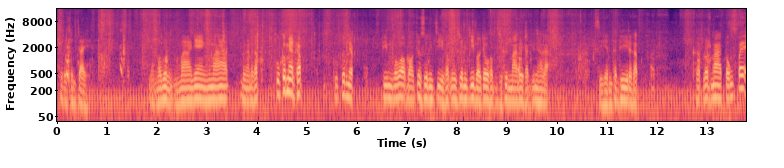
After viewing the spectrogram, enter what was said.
ที่เราสนใจ อยากมาเบิ่งมาแย่งมาเบิ่งนะครับ Google Map ครับ Google Map พิมพ์เขาว่าเบาโจซูนินจีครับหรือซูนินจีเบาโจครับจะขึ้นมาเลยครับอยู่นี่ฮะละสิเห็นทันทีเลยครับขับรถมาตรงเป๊ะ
